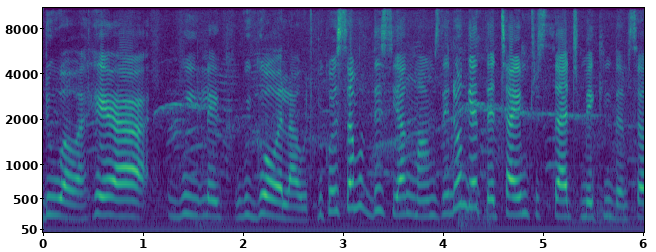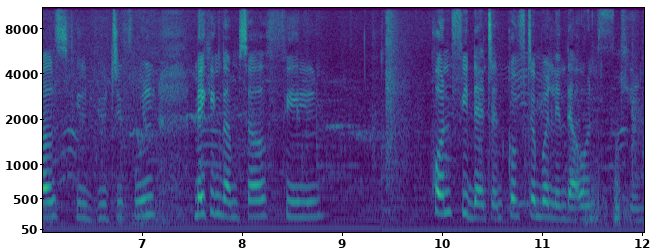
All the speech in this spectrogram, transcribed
do our hair, we like, we go all out. Because some of these young moms, they don't get the time to start making themselves feel beautiful, making themselves feel confident and comfortable in their own skin.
